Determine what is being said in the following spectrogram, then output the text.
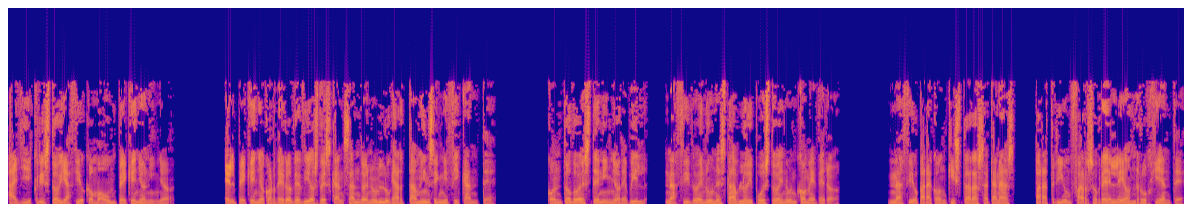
Allí Cristo yació como un pequeño niño. El pequeño Cordero de Dios descansando en un lugar tan insignificante. Con todo este niño débil, nacido en un establo y puesto en un comedero. Nació para conquistar a Satanás, para triunfar sobre el león rugiente.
